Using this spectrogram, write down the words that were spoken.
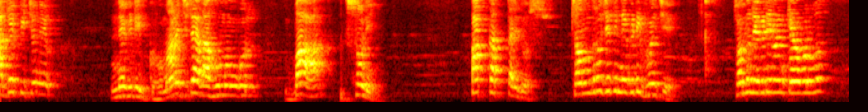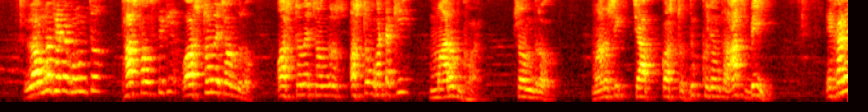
আগে পিছনে নেগেটিভ গ্রহ মানে যেটা রাহু, মঙ্গল বা শনি পাক্কাত্তারি দোষ। চন্দ্র যদি নেগেটিভ হয়েছে, চন্দ্র নেগেটিভ আমি কেন বলব? লগ্ন থেকে গুনুন তো ফার্স্ট হাউস থেকে অষ্টমে চন্দ্র। অষ্টমে চন্দ্র, অষ্টম ঘরটা কি? মারক ঘর। চন্দ্র, মানসিক চাপ, কষ্ট, দুঃখ যন্ত্রণা আসবেই। এখানে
